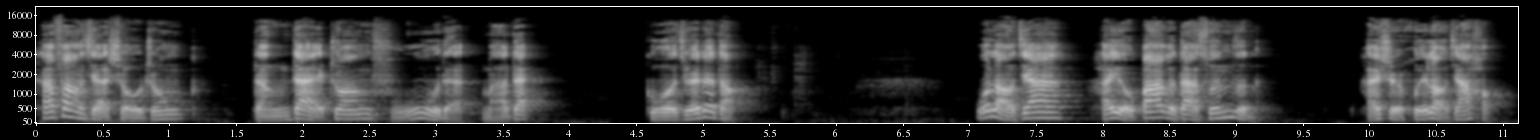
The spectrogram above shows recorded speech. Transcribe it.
他放下手中等待装服务的麻袋，果决的道：“我老家还有八个大孙子呢，还是回老家好。”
